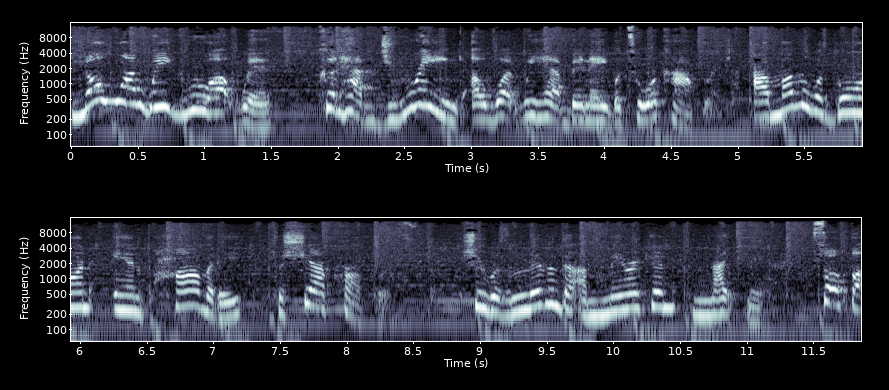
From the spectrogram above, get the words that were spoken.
No one we grew up with could have dreamed of what we have been able to accomplish. Our mother was born in poverty to sharecroppers. She was living the American nightmare. So for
